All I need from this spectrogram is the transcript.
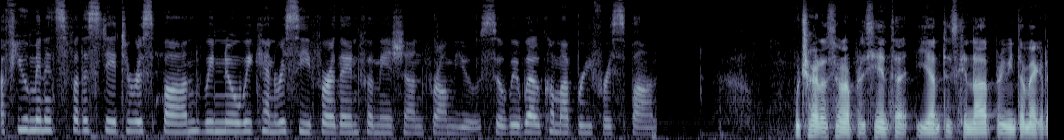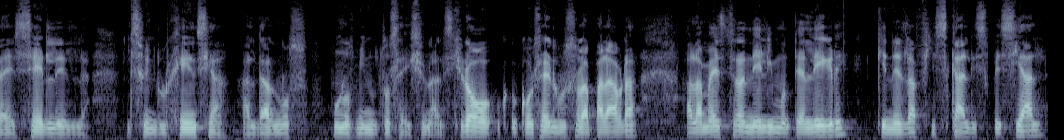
a few minutes for the state to respond. We know we can receive further information from you, so we welcome a brief response. Muchas gracias, señora presidenta. Y antes que nada, permítame agradecerle su indulgencia al darnos unos minutos adicionales. Quiero conceder el uso de la palabra a la maestra Nelly Montealegre, quien es la fiscal especial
